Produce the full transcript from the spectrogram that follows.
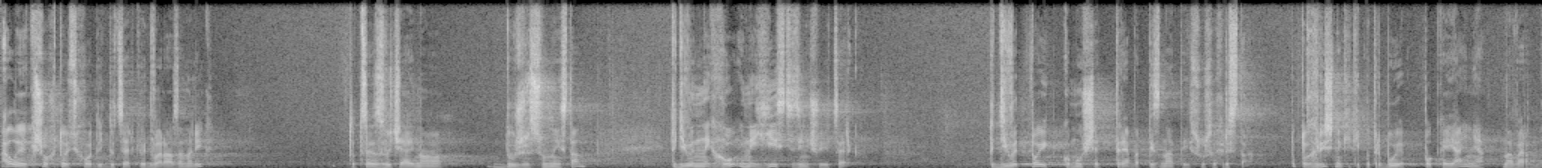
Але якщо хтось ходить до церкви два рази на рік, то це, звичайно, дуже сумний стан. Тоді ви не, гість з іншої церкви. Тоді ви той, кому ще треба пізнати Ісуса Христа. Тобто грішник, який потребує покаяння навернення.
